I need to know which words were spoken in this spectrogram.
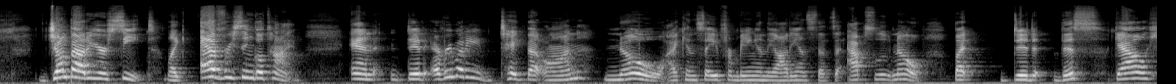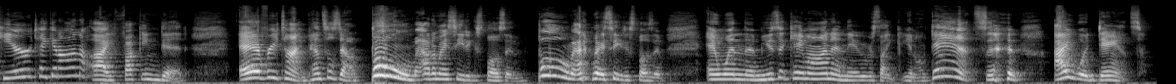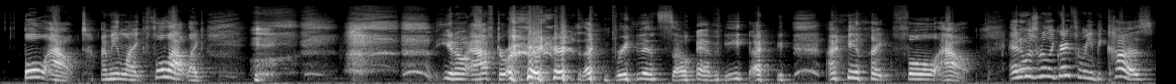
jump out of your seat. Like every single time. And did everybody take that on? No, I can say from being in the audience, that's an absolute no. But did this gal here take it on? I fucking did. Every time, pencils down, boom, out of my seat explosive, boom, out of my seat explosive. And when the music came on and it was like, you know, dance, I would dance full out. I mean, like full out, like, you know, afterwards, I'm breathing so heavy. I, I mean, like full out. And it was really great for me because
